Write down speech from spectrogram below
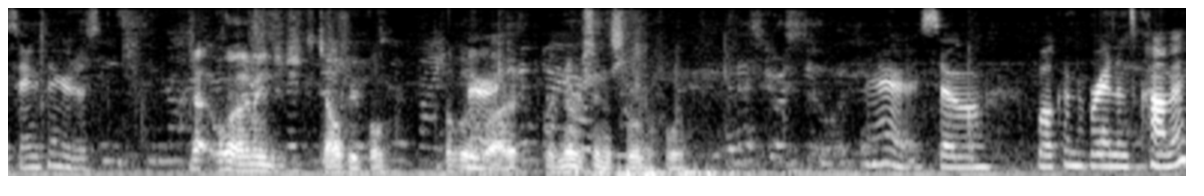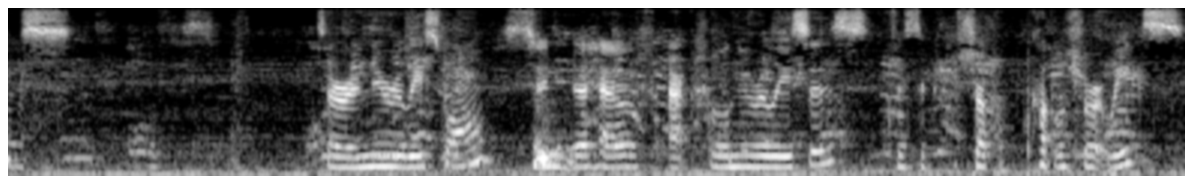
Say anything or just? Well, I mean, just tell people. Tell people All about it. I've never seen the store before. Alright, so welcome to Brandon's Comics. It's our new release wall. Soon to have actual new releases. Just a couple short weeks.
